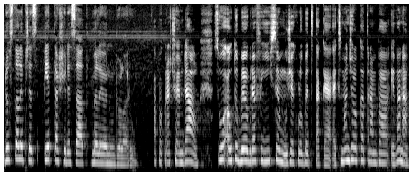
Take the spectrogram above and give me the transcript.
dostali přes 65 milionů dolarů. A pokračujeme dál. Svou autobiografií se může chlubit také ex-manželka Trumpa Ivana,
